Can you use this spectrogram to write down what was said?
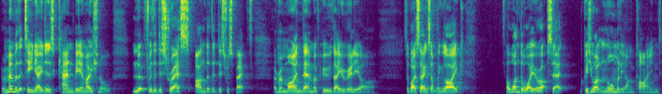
Remember that teenagers can be emotional. Look for the distress under the disrespect and remind them of who they really are. So by saying something like, I wonder why you're upset, because you aren't normally unkind,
